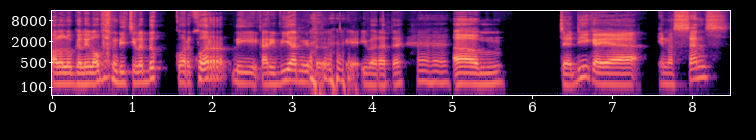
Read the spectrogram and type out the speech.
kalau lo gali lubang di Ciledug keluar-keluar di Karibian gitu kayak ibaratnya. Um, jadi kayak in a sense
